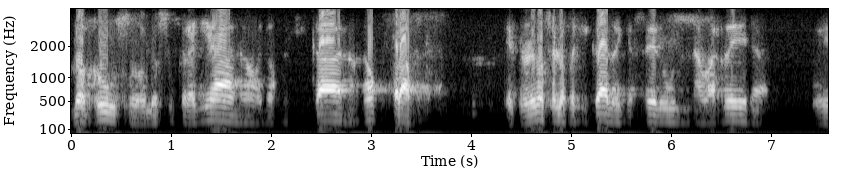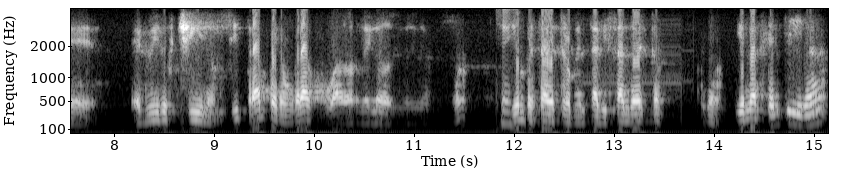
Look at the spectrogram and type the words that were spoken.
los rusos, los ucranianos, los mexicanos, ¿no? Trump. El problema son los mexicanos, hay que hacer una barrera. Eh, el virus chino, sí, Trump era un gran jugador del odio, ¿no? Siempre está instrumentalizando esto. y en Argentina,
